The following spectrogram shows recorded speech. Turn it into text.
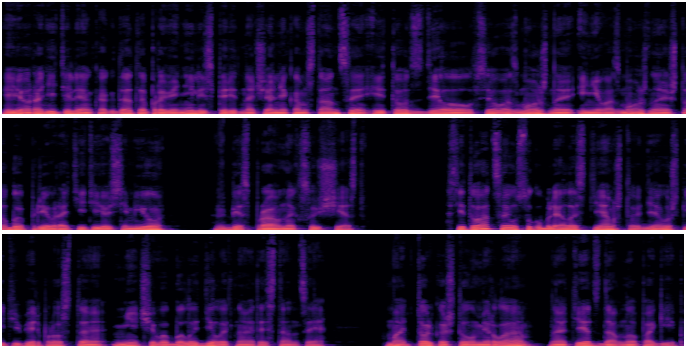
Ее родители когда-то провинились перед начальником станции, и тот сделал все возможное и невозможное, чтобы превратить ее семью в бесправных существ. Ситуация усугублялась тем, что девушке теперь просто нечего было делать на этой станции. Мать только что умерла, отец давно погиб.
